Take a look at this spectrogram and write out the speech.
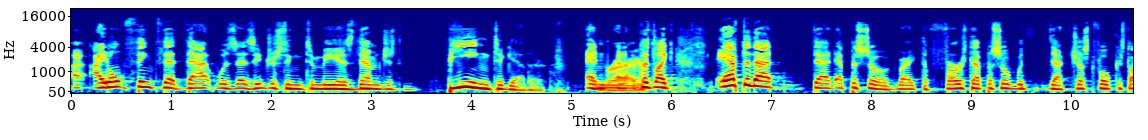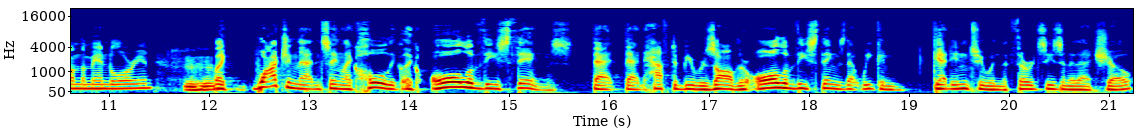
I, I don't think that that was as interesting to me as them just being together and Right. because like after that that episode right the first episode with that just focused on the mandalorian Mm-hmm. like watching that and saying like holy like all of these things that that have to be resolved or all of these things that we can get into in the third season of that show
